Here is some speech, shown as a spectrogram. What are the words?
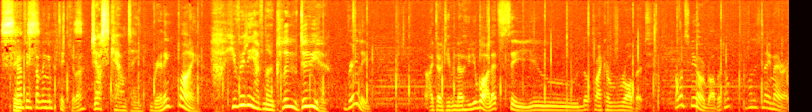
six. Counting something in particular? Just counting. Really? Why? You really have no clue, do you? Really? I don't even know who you are. Let's see. You look like a Robert. I once knew a Robert. Oh, what is his name? Eric.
